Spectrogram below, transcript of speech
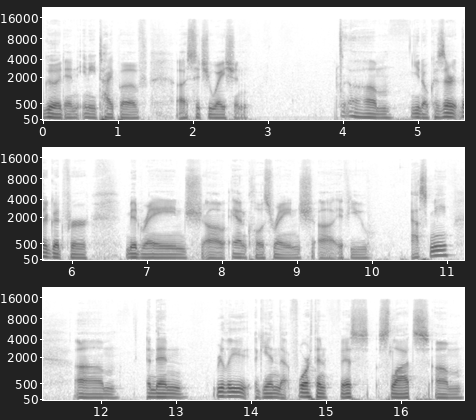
good in any type of uh, situation. Um, you know, because they're they're good for mid range uh, and close range, uh, if you ask me. Um, and then, really, again, that fourth and fifth slots, um,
